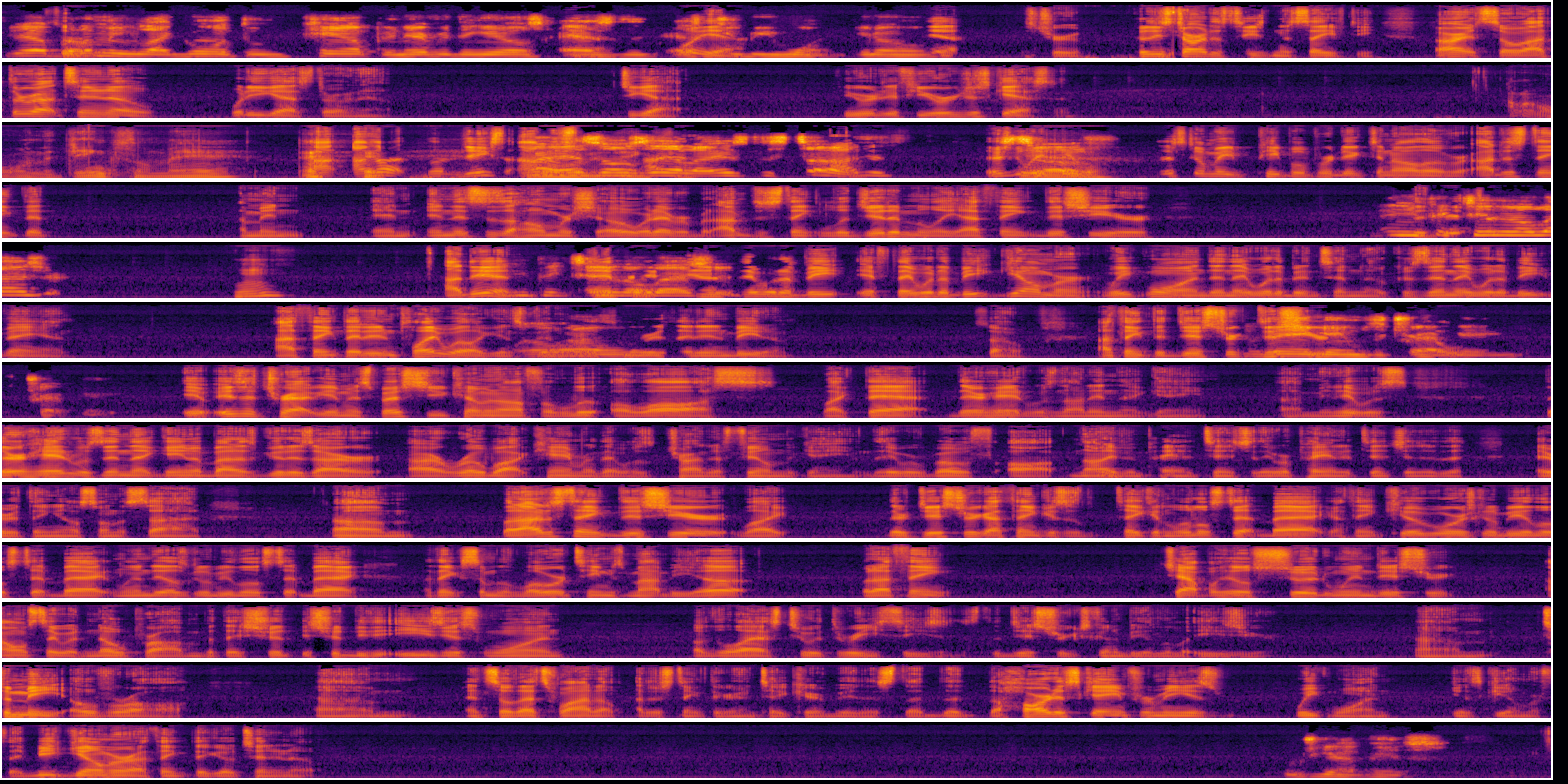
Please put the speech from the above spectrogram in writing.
Yeah, but So- I mean, like going through camp and everything else as the as Well, yeah. QB one. You know, Yeah. It's true because he started the season as safety. All right, so I threw out ten and zero. What are you guys throwing out? What you got? If you were if you were just guessing, I don't want to jinx them, man. I, I'm not look, Jinx. I'm Right, just- that's what I'm saying. Like it's just tough. just there's gonna be Yeah. people, there's gonna be people predicting all over. I just think that, I mean, and and this is a Homer show, or whatever. But I just think legitimately, I think this year and you picked ten and 0 last year. Hmm? I did. You picked ten And and if 0 they, last and year. if they would have beat if they would have beat Gilmer week one, then they would have been 10 0 because then they would have beat Van. I think they didn't play well against Well, the um, they didn't beat him. So I think the The district this year game was a trap game. Trap game. it is a trap game, especially you coming off a, a loss like that. Their head was not in that game. I mean, it was their head was in that game about as good as our our robot camera that was trying to film the game. They were both off, not even paying attention. They were paying attention to the everything else on the side. Um, but I just think this year, like their district, I think is taking a little step back. I think Kilgore is going to be a little step back. Lindale's going to be a little step back. I think some of the lower teams might be up, but I think Chapel Hill should win district. I won't say with no problem, but they should. It should be the easiest one of the last two or three seasons. The district's going to be a little easier um, to me overall, um, and so that's why I, I just think they're going to take care of business. The, the the hardest game for me is week one against Gilmer. If they beat Gilmer, I think they go ten and zero. What you got, Vince?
